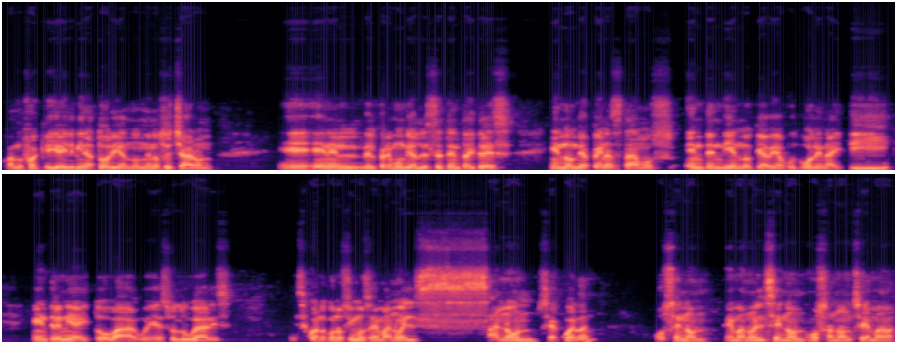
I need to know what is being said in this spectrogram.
cuando fue aquella eliminatoria en donde nos echaron eh, en el del premundial del 73 en donde apenas estábamos entendiendo que había fútbol en Haití, en Trinidad y Tobago y esos lugares. Es cuando conocimos a Emanuel Sanón, ¿se acuerdan? O Zenón. Emanuel Zenón o Sanón se llamaba.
